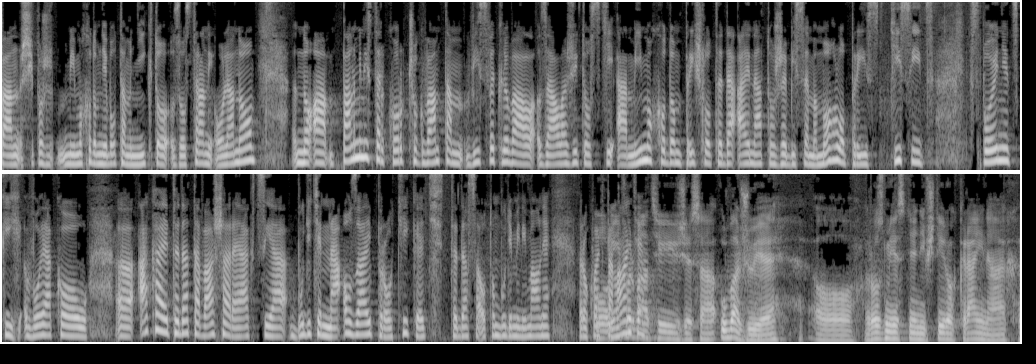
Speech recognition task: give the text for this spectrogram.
Pán Šipoš, mimochodom nebol tam nikto zo strany Oľa Olano. No a pán minister Korčok vám tam vysvetľoval záležitosti a mimochodom prišlo teda aj na to, že by sem mohlo prísť tisíc spojeneckých vojakov. Aká je teda tá vaša reakcia? Budete naozaj proti, keď teda sa o tom bude minimálne rokovať po v parlamente? informácii, že sa uvažuje o rozmiestnení v štyroch krajinách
